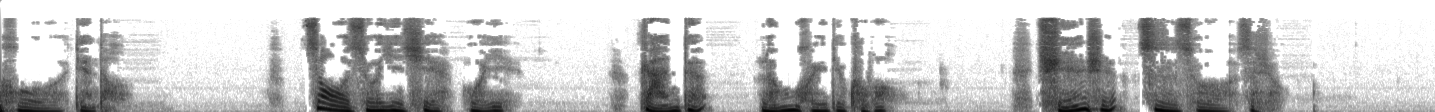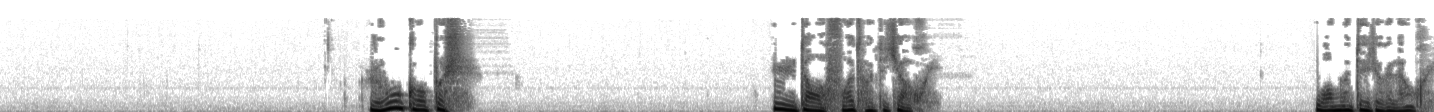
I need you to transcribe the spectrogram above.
惑颠倒，造作一切恶业，感得。轮回的苦报，全是自作自受。如果不是遇到佛陀的教诲，我们对这个轮回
